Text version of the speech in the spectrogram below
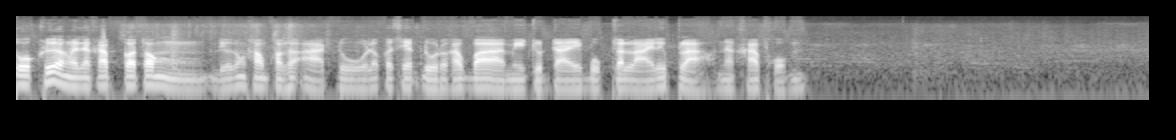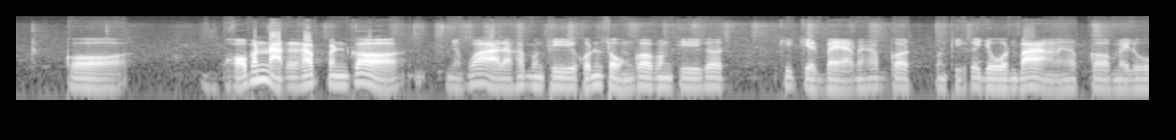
ตัวเครื่องเลยนะครับ ก็ต้องเดี๋ยวต้องทำความสะอาดดู แล้วก็เช็คดูนะครับว่ามีจุดใดบุบสลายหรือเปล่านะครับผม ก็ของมันหนักนะครับ มันก็อย่างว่าแหละครับ บางทีขนส่งก็บางทีก็ขี้เกียจแบกนะครับ ก็บางทีก็โยนบ้างนะครับ ก็ไม่รู้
